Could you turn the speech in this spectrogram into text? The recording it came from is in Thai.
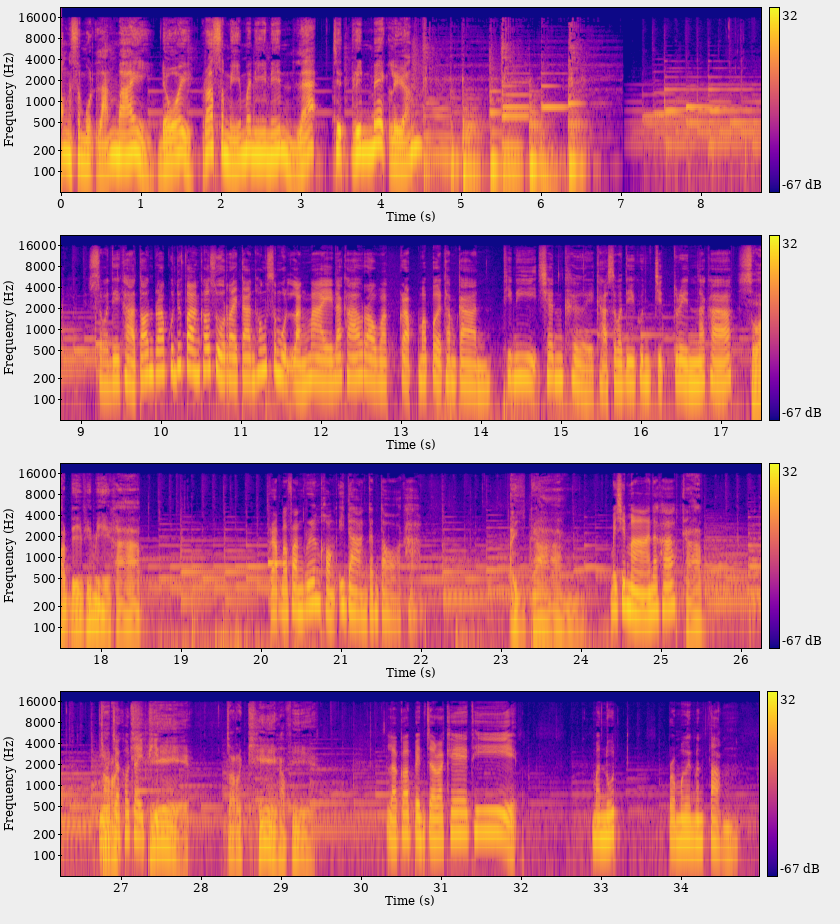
ห้องสมุดหลังไม้โดยรัสมีมณีนินและจิตรินเมฆเหลือง สวัสดีค่ะ ต้อนรับคุณผู้ฟังเข้าสู่รายการห้องสมุดหลังไม้นะคะ เรามากลับมาเปิดทำการที่นี่เช่นเคยค่ะ สวัสดีคุณจิตรินนะคะ สวัสดีพี่หมีครับ กลับมาฟังเรื่องของไอ้ด่างกันต่อค่ะ ไอ้ด่าง ไม่ใช่หมานะคะ ครับ เดี๋ยวจะเข้าใจผิดจระเข้ครับพี่ แล้วก็เป็นจระเข้ที่มนุษย์ประเมินมันต่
